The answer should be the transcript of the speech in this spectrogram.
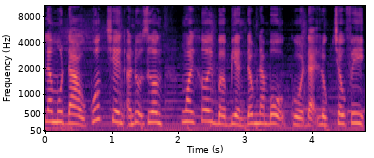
là một đảo quốc trên Ấn Độ Dương, ngoài khơi bờ biển Đông Nam Bộ của đại lục châu Phi.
